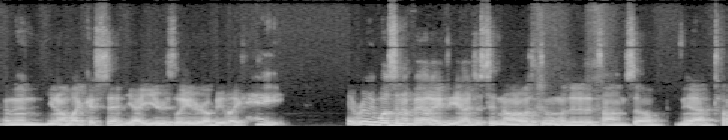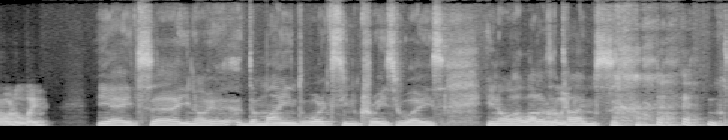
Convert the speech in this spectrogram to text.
And then, you know, like I said, yeah, years later, I'll be like, hey, it really wasn't a bad idea. I just didn't know what I was doing with it at the time. So, yeah, totally. Yeah, it's uh, you know the mind works in crazy ways, you know, a lot of Really? the times, and,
